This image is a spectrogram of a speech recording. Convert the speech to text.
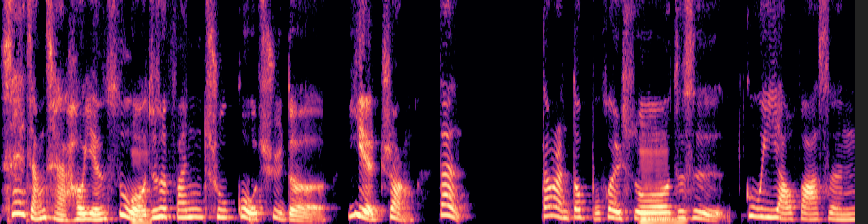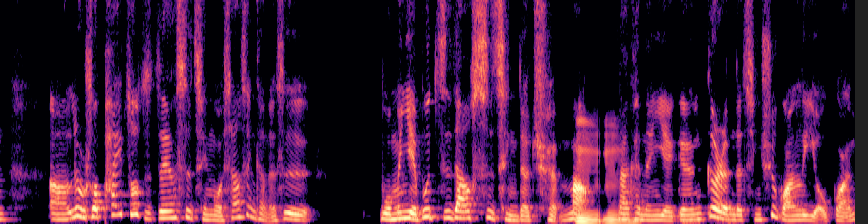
现在讲起来好严肃哦，嗯、就是翻出过去的业障，但当然都不会说就是故意要发生。嗯、呃，例如说拍桌子这件事情，我相信可能是我们也不知道事情的全貌，嗯嗯、那可能也跟个人的情绪管理有关。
